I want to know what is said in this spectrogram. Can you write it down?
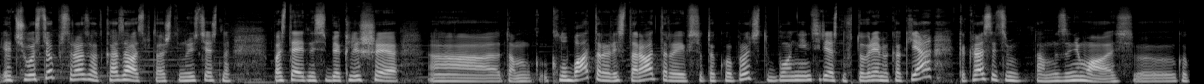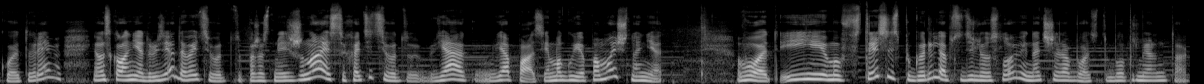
от чего Степа сразу отказался, потому что, ну, естественно, поставить на себе клише э, там клубатора, ресторатора и все такое прочее, это было неинтересно. В то время как я как раз этим там и занималась э, какое-то время. И он сказал, нет, друзья, давайте вот, пожалуйста, у меня есть жена, если хотите, вот я, я пас, я могу ей помочь, но нет. Вот. И мы встретились, поговорили, обсудили условия и начали работать. Это было примерно так.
